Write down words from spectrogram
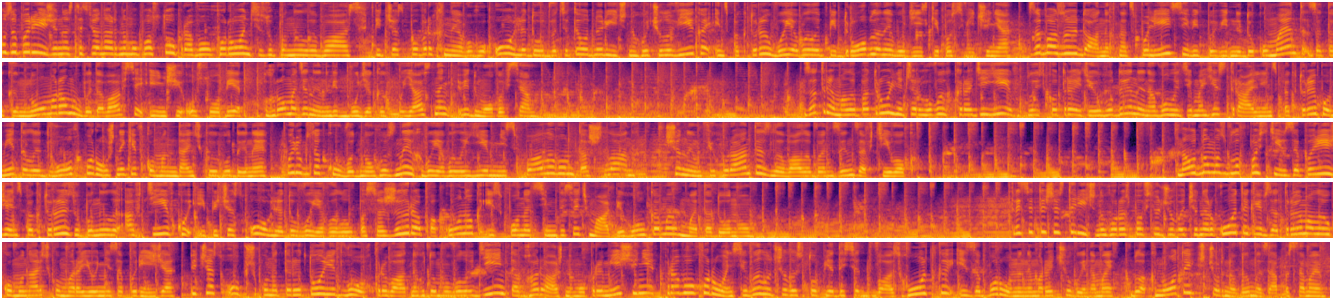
У Запоріжжі на стаціонарному посту правоохоронці зупинили вас. Під час поверхневого огляду у 21-річного чоловіка інспектори виявили підроблене водійське посвідчення. За базою даних Нацполіції відповідний документ за таким номером видавався іншій особі. Громадянин від будь-яких пояснень відмовився. Затримали патрульні чергових крадіїв. Близько третьої години на вулиці Магістральній інспектори помітили двох порушників комендантської години. У рюкзаку в одного з них виявили ємність паливом та шланг, що ним фігуранти зливали бензин з автівок. На одному з блокпостів Запоріжжя інспектори зупинили автівку і під час огляду виявили у пасажира пакунок із понад 70 пігулками метадону. 36-річного розповсюджувача наркотиків затримали у комунарському районі Запоріжжя. Під час обшуку на території двох приватних домоволодінь та в гаражному приміщенні правоохоронці вилучили 152 згортки із забороненими речовинами, блокноти з чорновими записами.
